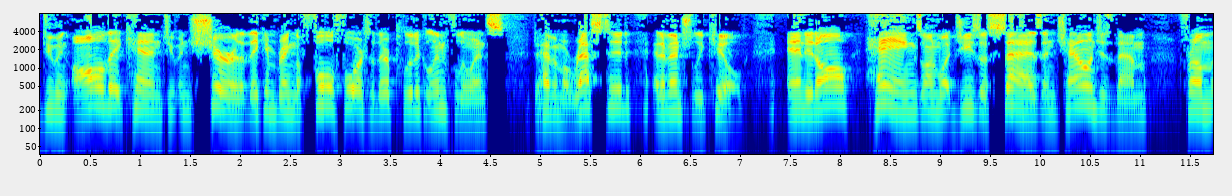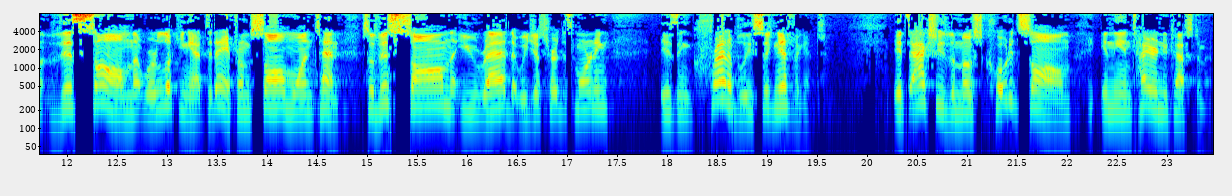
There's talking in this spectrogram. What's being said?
doing all they can to ensure that they can bring the full force of their political influence to have him arrested and eventually killed. And it all hangs on what Jesus says and challenges them from this psalm that we're looking at today, from Psalm 110. So, this psalm that you read, that we just heard this morning, is incredibly significant. It's actually the most quoted psalm in the entire New Testament.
